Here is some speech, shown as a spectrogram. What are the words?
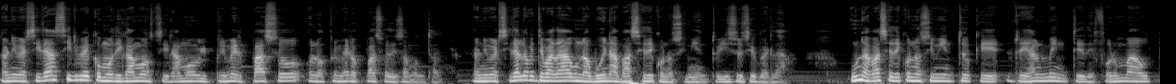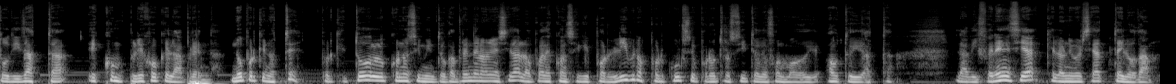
La universidad sirve como, digamos, digamos, el primer paso o los primeros pasos de esa montaña. La universidad lo que te va a dar una buena base de conocimiento, y eso sí es verdad. Una base de conocimiento que realmente de forma autodidacta es complejo que la aprenda. No porque no esté, porque todo el conocimiento que aprende en la universidad lo puedes conseguir por libros, por cursos y por otros sitios de forma autodidacta. La diferencia es que la universidad te lo da.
